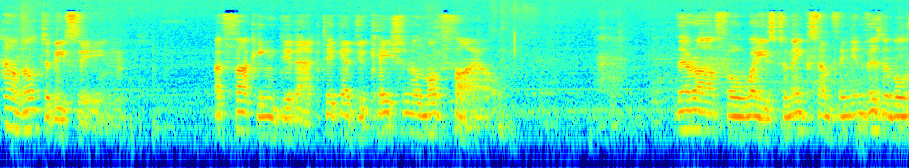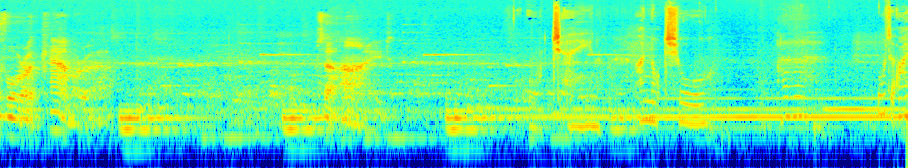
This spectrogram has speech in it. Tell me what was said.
How not to be seen? A fucking didactic educational mod file. There are four ways to make something invisible for a camera. To hide. Oh, Jane, I'm not sure. Uh, what I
